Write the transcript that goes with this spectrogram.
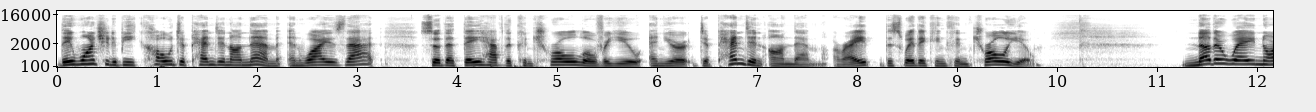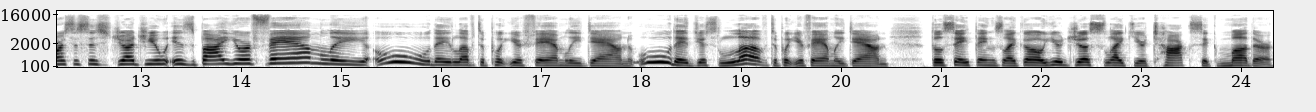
They want you to be codependent on them. And why is that? So that they have the control over you and you're dependent on them. All right. This way they can control you. Another way narcissists judge you is by your family. Ooh, they love to put your family down. Ooh, they just love to put your family down. They'll say things like, oh, you're just like your toxic mother,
